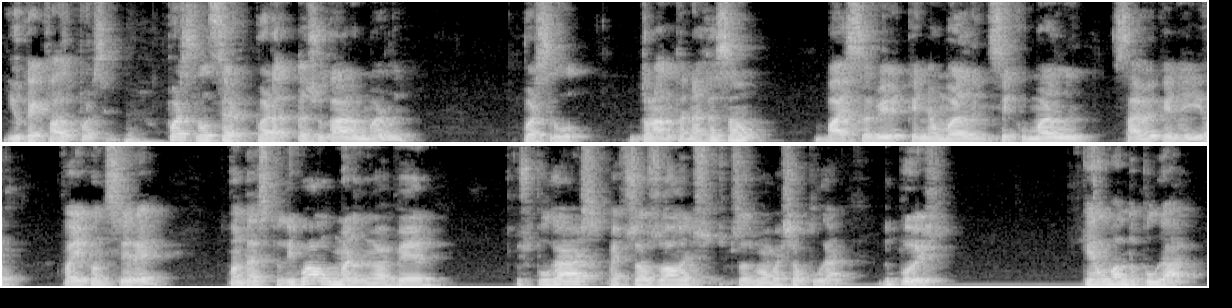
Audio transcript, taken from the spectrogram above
E o que é que faz o Percival? O Percival serve para ajudar o Merlin. O Percival, durante a narração, vai saber quem é o Merlin sem que o Merlin saiba quem é ele. O que vai acontecer é, acontece tudo igual, o Merlin vai ver os polegares, vai fechar os olhos, as pessoas vão baixar o polegar. Depois, quem levanta o polegar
